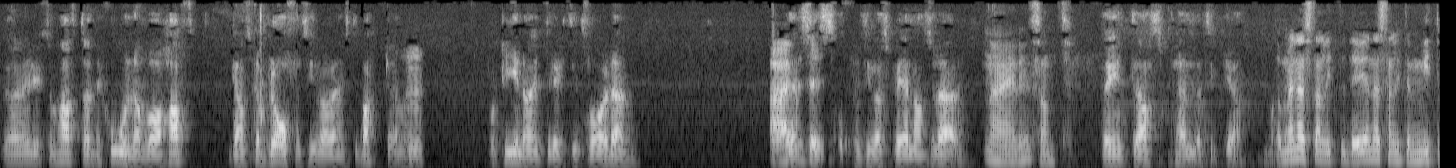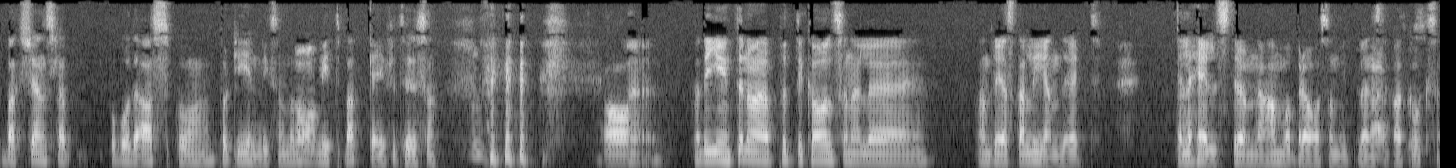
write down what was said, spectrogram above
vi har ju liksom haft tradition av att ha haft ganska bra offensiva vänsterbackar, men Mm. Fortin har inte riktigt varit den, Nej, den precis. offensiva spelaren sådär. Nej, det är sant. Det är ju inte Asp heller, tycker jag. De är nästan lite, det är nästan lite mittbackskänsla på både Asp och Portin liksom. De Ja. är mittbackar i för tusan. Mm. Ja, Och det är ju inte några Putte Karlsson eller Andreas Dahlén direkt. Eller Hellström när han var bra som mitt vänsterback också.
